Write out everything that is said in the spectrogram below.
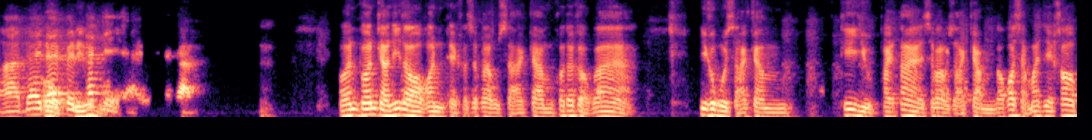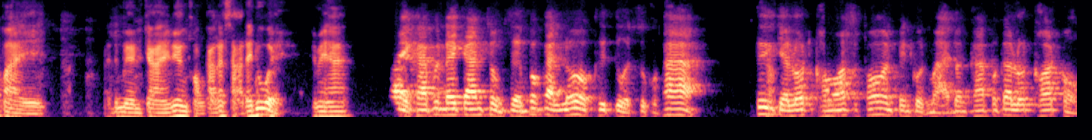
อ่าได้ได้เป็นโอ้แพ็กเกจใหญ่นะครับโอราะฉะนั้นเพราะฉะนั้นการที่เราคอนแทคกับสภาอุตสาหกรรมก็เท่ากับว่านิคมอุตสาหกรรมที่อยู่ภายใต้สภาอุตสาหกรรม เราก็สามารถจะเข้าไปดำเนินการในเรื่องของการรักษาได้ด้วยใช่ไหมฮะใช่ครับในการส่งเสริมป้องกันโรคคือตรวจสุขภาพ ซึ่งครับจะลดคอสเพราะมันเป็นกฎหมายบังคับมันก็ลดคอสของ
